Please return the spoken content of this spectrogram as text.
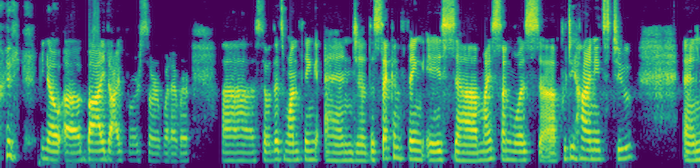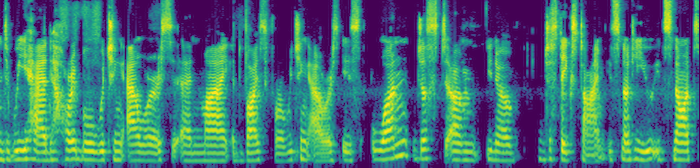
you know uh, buy diapers or whatever. Uh, so that's one thing. And uh, the second thing is uh, my son was pretty high needs too. And we had horrible witching hours. And my advice for witching hours is one, just um, you know, just takes time. It's not you. It's not,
